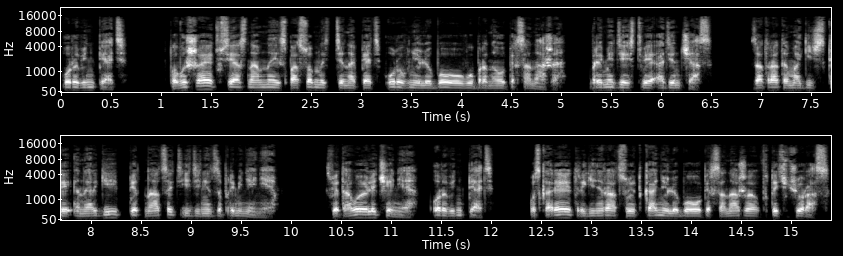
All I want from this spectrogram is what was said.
Уровень 5. Повышает все основные способности на 5 уровней любого выбранного персонажа. Время действия 1 час. Затрата магической энергии 15 единиц за применение. Световое лечение, уровень 5. Ускоряет регенерацию ткани любого персонажа в тысячу раз.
